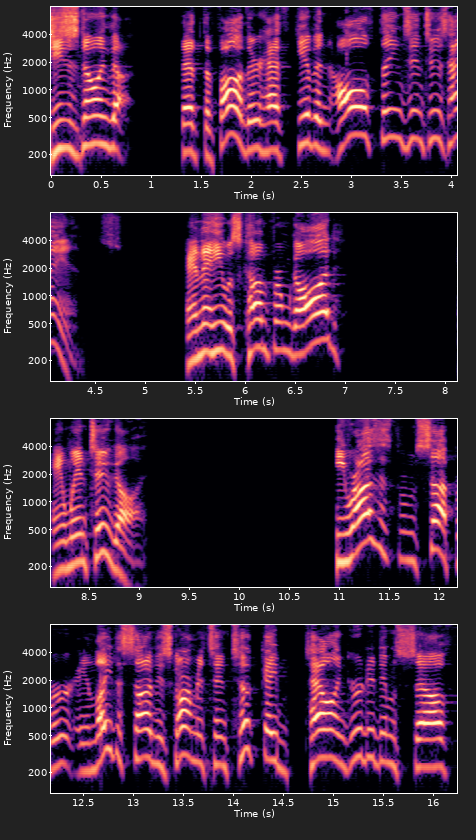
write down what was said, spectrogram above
Jesus, knowing that, that the Father hath given all things into his hands, and that he was come from God and went to God. He rises from supper and laid aside his garments and took a towel and girded himself.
